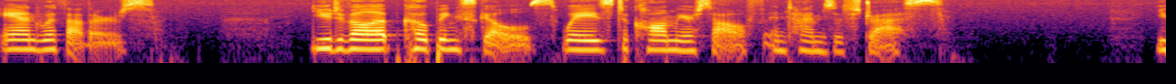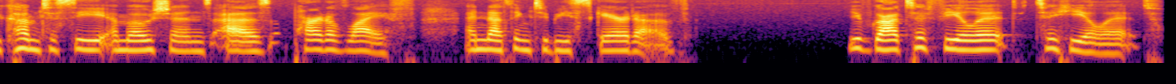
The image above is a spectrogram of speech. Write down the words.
and with others. You develop coping skills, ways to calm yourself in times of stress. You come to see emotions as part of life and nothing to be scared of. You've got to feel it to heal it,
